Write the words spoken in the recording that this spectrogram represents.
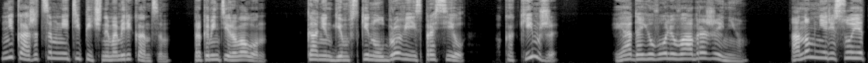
не кажется мне типичным американцем», — прокомментировал он. Каннингем вскинул брови и спросил, «А «Каким же?» «Я даю волю воображению. Оно мне рисует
